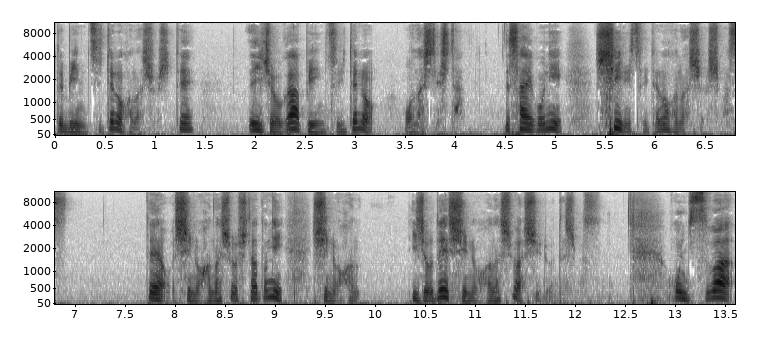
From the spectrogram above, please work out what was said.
で、B についてのお話をして、で、以上が B についてのお話でした。で、最後に C についてのお話をします。で、C の話をした後に C の以上で C のお話は終了いたします。本日は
